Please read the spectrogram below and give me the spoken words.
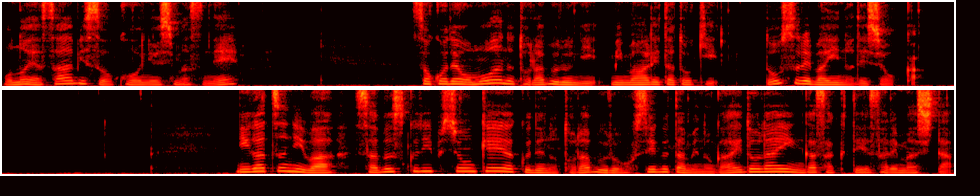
物やサービスを購入しますね。そこで思わぬトラブルに見舞われた時どうすればいいのでしょうか？2月にはサブスクリプション契約でのトラブルを防ぐためのガイドラインが策定されました。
